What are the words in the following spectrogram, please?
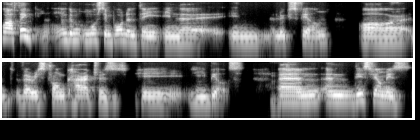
Well, I think the most important thing in uh, in Luc's film are very strong characters he he builds, mm-hmm. and and this film is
